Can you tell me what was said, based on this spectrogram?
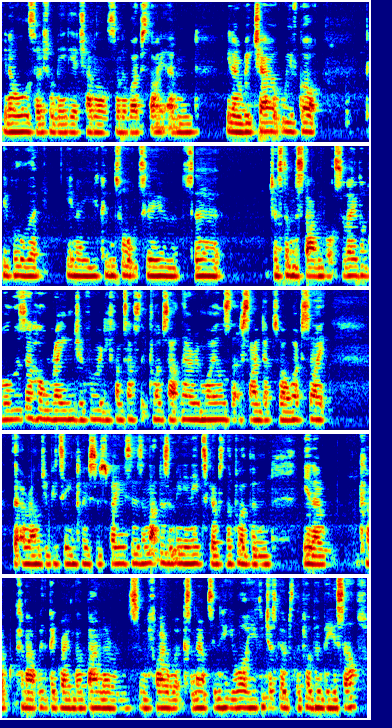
you know all the social media channels and a website and you know reach out we've got people that you know you can talk to to just understand what's available. There's a whole range of really fantastic clubs out there in Wales that have signed up to our website that are LGBT inclusive spaces, and that doesn't mean you need to go to the club and you know come, come out with a big rainbow banner and some fireworks announcing who you are. You can just go to the club and be yourself.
